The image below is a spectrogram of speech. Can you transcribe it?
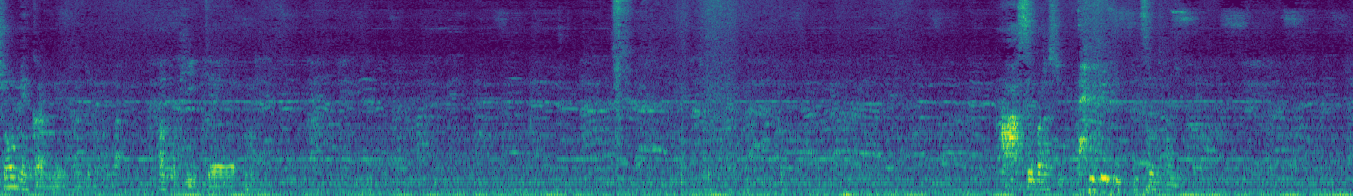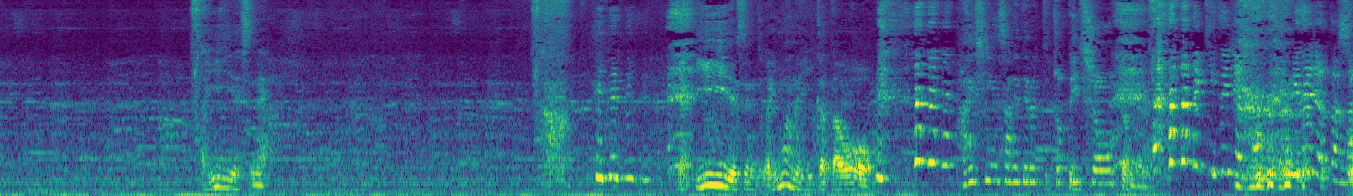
正面から見る感じの方が顎引いて。ああ素晴らしい。そんな感じ。あいいですね。いやいいですねとか今の言い方を配信されてるってちょっと一瞬思ったんだよね。気づいちゃった。気づいちゃったんだ。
